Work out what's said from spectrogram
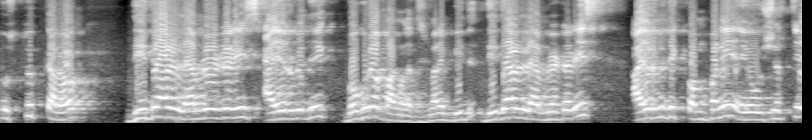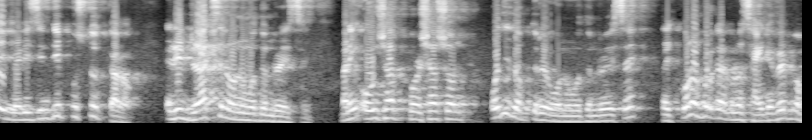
প্রস্তুতকারক দিদার ল্যাবরেটরিজ আয়ুর্বেদিক বগুড়া, বাংলাদেশ মানে দিদার ল্যাবরেটরিজ আয়ুর্বেদিক কোম্পানি এই ঔষধটি, এই মেডিসিনটি প্রস্তুতকারক। এটি ড্রাগসের অনুমোদন রয়েছে। মানে ঔষধ প্রশাসন অধিদপ্তরের অনুমোদন রয়েছে। তাই কোনো প্রকার কোনো সাইড এফেক্ট বা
